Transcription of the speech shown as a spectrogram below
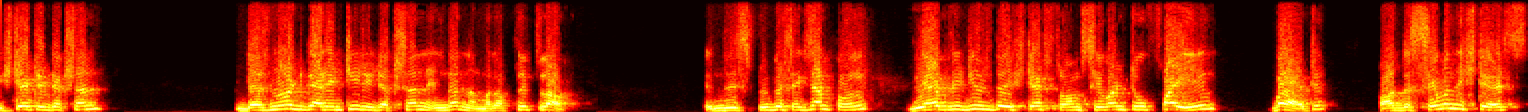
state reduction does not guarantee reduction in the number of flip-flop. In this previous example, we have reduced the states from 7 to 5, but for the 7 states,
